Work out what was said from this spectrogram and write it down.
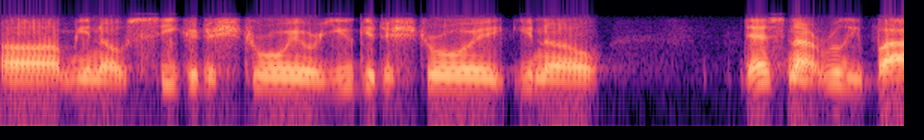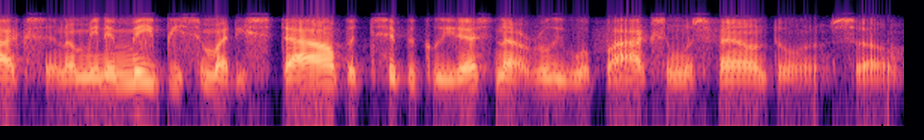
um, you know, seek or destroy, or you get destroyed. You know, that's not really boxing. I mean, it may be somebody's style, but typically that's not really what boxing was found doing. So.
